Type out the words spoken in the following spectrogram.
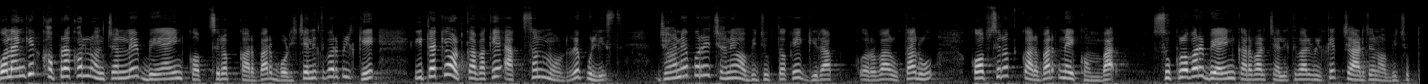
বলাঙ্গীর খপ্রাখল অঞ্চলে বেআইন কপ সিরপ কারবার বড়ি চালিবার বেলকে ইটাকে অটকাবাকে আকশন মোডরে পুলিশ ঝনে পরে ছনে অভিযুক্তকে গিরাফ করবার উতারু কপ সিরপ কারবার নেই কমবার শুক্রবার বেআইন কারবার চালিবার বেলকে চারজন অভিযুক্ত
